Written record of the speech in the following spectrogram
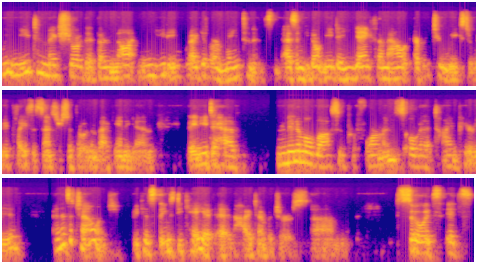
we need to make sure that they're not needing regular maintenance, as in you don't need to yank them out every two weeks to replace the sensors to throw them back in again. They need to have minimal loss in performance over that time period. And it's a challenge because things decay at, at high temperatures. Um, so it's it's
